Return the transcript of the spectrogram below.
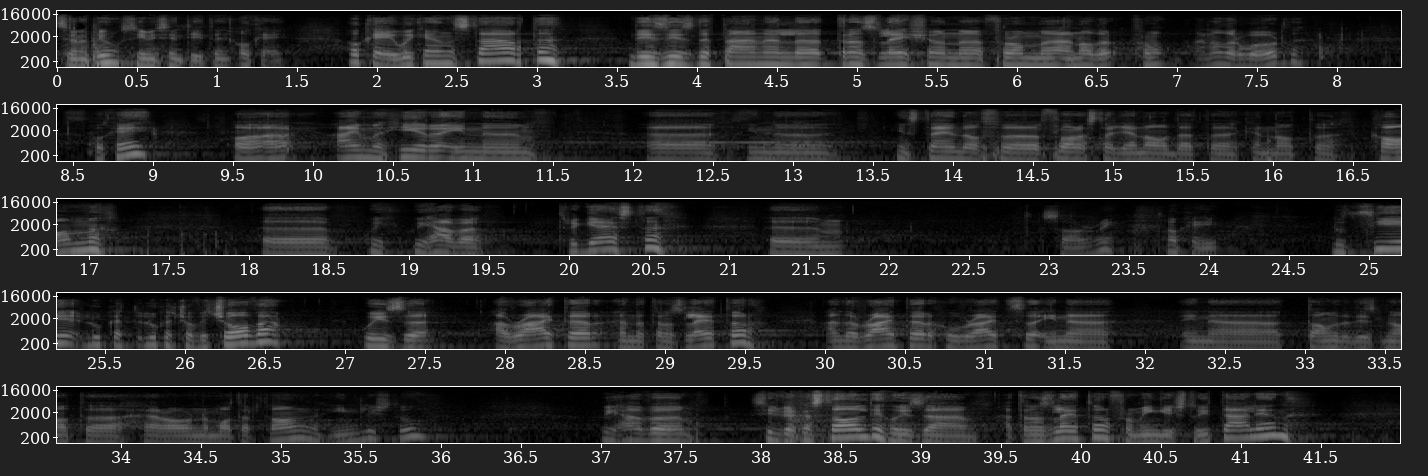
funziona più? Sì, mi sentite? Ok, ok, we can start. This is the panel uh, translation from another from another word. Okay, uh, I'm here in um, uh, in uh, instead of uh, Flora Stagliano that uh, cannot uh, come. Uh, we we have uh, three guests. Um, sorry. Okay, Lucie Luka Luka who is uh, a writer and a translator, and a writer who writes in a, in a tongue that is not uh, her own mother tongue, English too. We have uh, Silvia Castoldi, who is a, a, translator from English to Italian.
